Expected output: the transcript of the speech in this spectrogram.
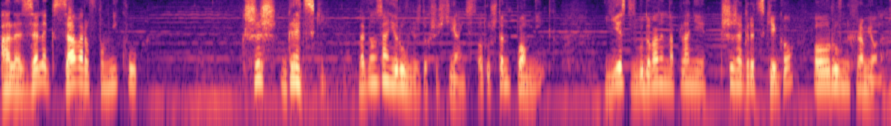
ale Zelek zawarł w pomniku krzyż grecki, nawiązanie również do chrześcijaństwa. Otóż ten pomnik jest zbudowany na planie krzyża greckiego o równych ramionach.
